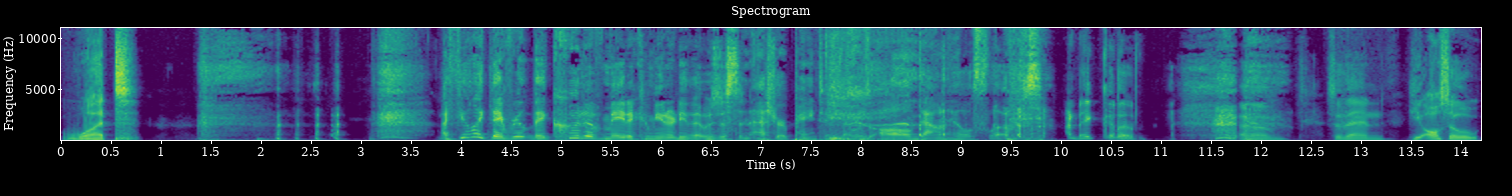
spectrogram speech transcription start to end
What? I feel like they re- they could have made a community that was just an Escher painting that was all downhill slopes. they could have. Um, so then he also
